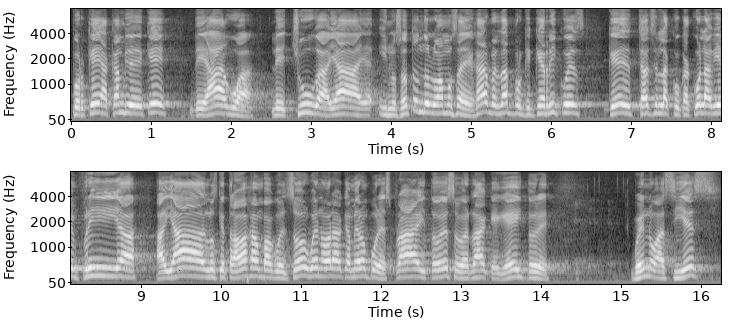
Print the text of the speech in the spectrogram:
¿Por qué? ¿A cambio de qué? De agua, lechuga, ya. Y nosotros no lo vamos a dejar, ¿verdad? Porque qué rico es que echarse la Coca-Cola bien fría. Allá los que trabajan bajo el sol, bueno, ahora cambiaron por Sprite y todo eso, ¿verdad? Que Gatorade. Bueno, así es.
